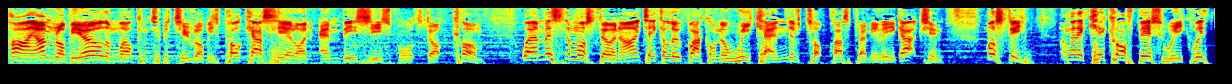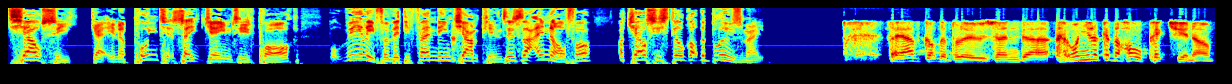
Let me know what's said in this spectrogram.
Hi, I'm Robbie Earle, and welcome to the Two Robbies podcast here on NBCSports.com, where Mr. Mustoe and I take a look back on the weekend of top class Premier League action. Musty, I'm going to kick off this week with Chelsea getting a point at St James's Park, but really, for the defending champions, is that enough, or, or Chelsea still got the blues, mate? They have got the blues, and uh, when you look at the whole picture, you know,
